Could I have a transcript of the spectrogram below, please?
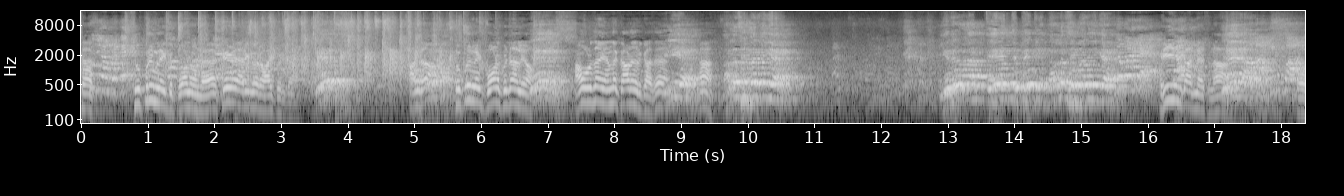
sir supreme light போனோன்னு கீழே இறங்கி வர வாய்ப்பு இருக்கா? அந்த சுப்ரீம் லைட் போன பின்னாலேயும் அவங்களுக்கு தான் எந்த காடும் இருக்காது? ஆ. ரீஇன்கார்டினேஷனா ஓ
